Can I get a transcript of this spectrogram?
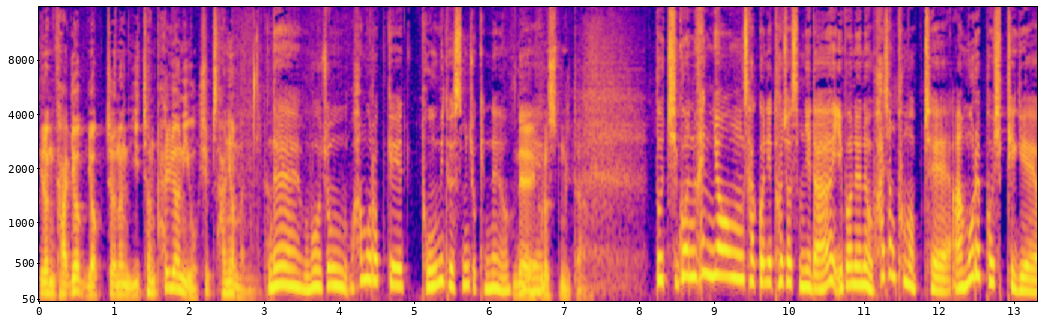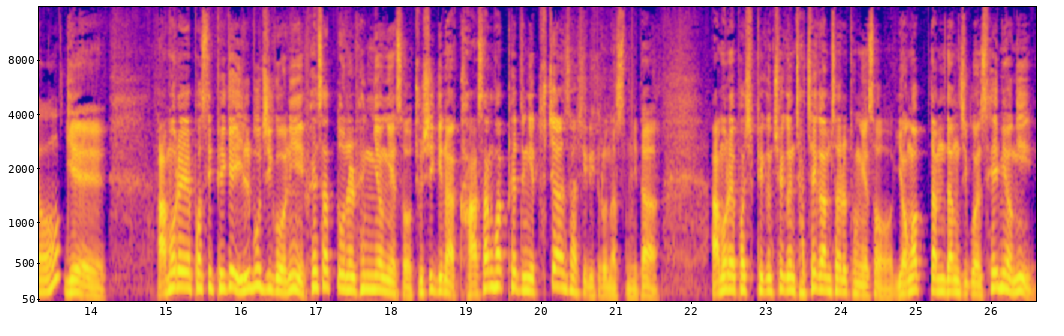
이런 가격 역전은 2008년 이후 14년 만입니다. 네, 뭐 좀 화물업계에 도움이 됐으면 좋겠네요. 네, 예. 그렇습니다. 또 직원 횡령 사건이 터졌습니다. 이번에는 화장품 업체 아모레 퍼시픽이에요. 예. 아모레 퍼시픽의 일부 직원이 회사 돈을 횡령해서 주식이나 가상화폐 등에 투자한 사실이 드러났습니다. 아모레 퍼시픽은 최근 자체 감사를 통해서 영업 담당 직원 3명이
